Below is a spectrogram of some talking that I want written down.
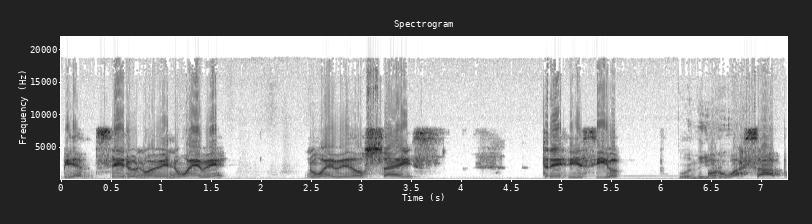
Bien, 099 926 318 bueno, por WhatsApp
